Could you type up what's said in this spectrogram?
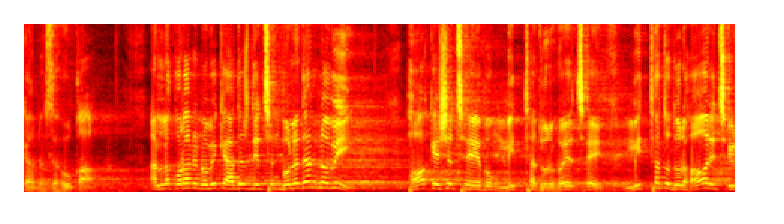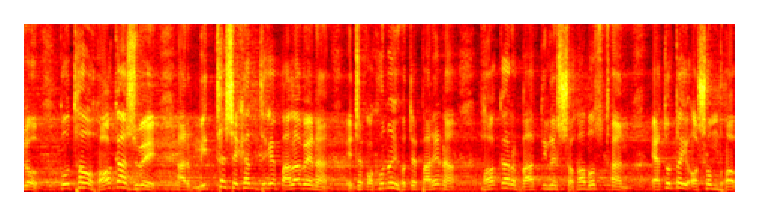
কানা জাহুকা। আল্লাহ কোরআনে নবীকে আদেশ দিচ্ছেন, বলে দেন নবী হক এসেছে এবং মিথ্যা দূর হয়েছে। মিথ্যা তো দূর হওয়ারই ছিল, কোথাও হক আসবে আর মিথ্যা সেখান থেকে পালাবে না, এটা কখনোই হতে পারে না। হক আর বাতিলের সহাবস্থান এতটাই অসম্ভব,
